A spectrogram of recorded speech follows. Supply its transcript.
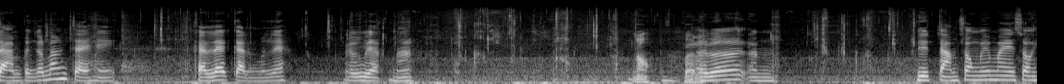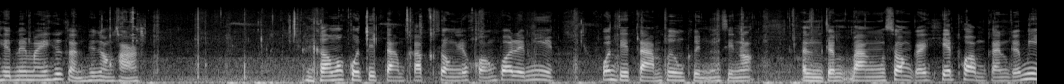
ตามเป็นกำลังใจให้กันแลกกันหมดเลยแรกๆนะเนาะไติดตามช่องใหม่ๆช่องเฮ็ดใหม่ๆคือกันพี่น้องค่ะให้เขามากดติดตามครับช่องเจ้าของพอได้มีคนติดตามเพิ่มขึ้นจังซี่เนาะอันกันบางช่องก็เฮ็ดพร้อมกันก็มี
